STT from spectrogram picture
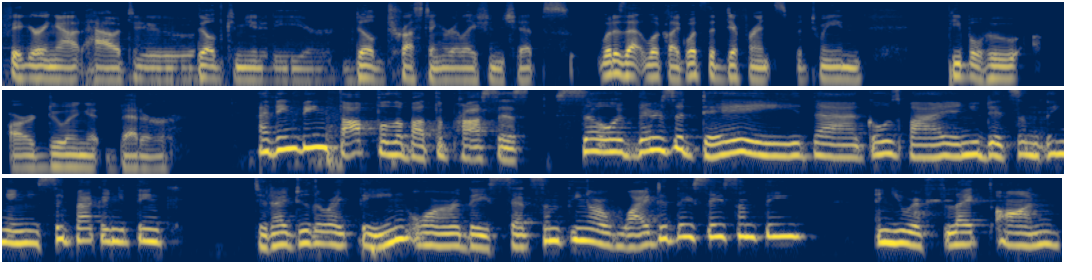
figuring out how to build community or build trusting relationships. What does that look like? What's the difference between people who are doing it better? I think being thoughtful about the process. So if there's a day that goes by and you did something and you sit back and you think, did I do the right thing? Or they said something, or why did they say something? And you reflect on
